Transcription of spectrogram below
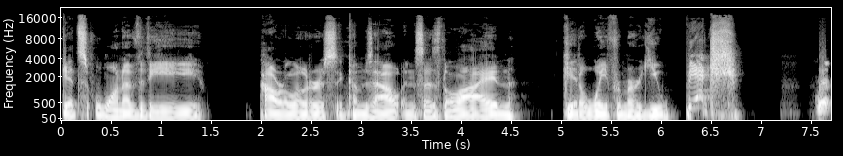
gets one of the power loaders and comes out and says the line, "Get away from her, you bitch!" Yep.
